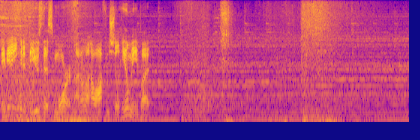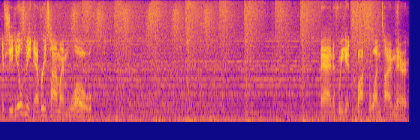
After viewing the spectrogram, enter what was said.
Maybe I can abuse this more. I don't know how often she'll heal me, but... If she heals me every time I'm low... Man, if we get fucked one time there...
